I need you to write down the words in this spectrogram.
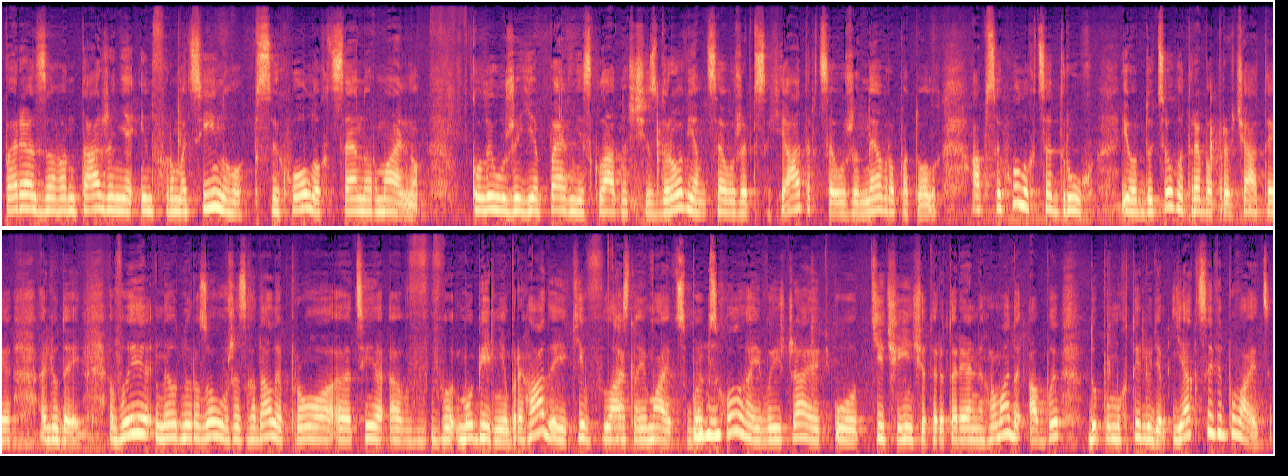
перезавантаження інформаційного, психолог це нормально. Коли вже є певні складнощі з здоров'ям, це вже психіатр, це вже невропатолог. А психолог це друг. І от до цього треба привчати людей. Ви неодноразово вже згадали про е, ці е, мобільні бригади, які власне і мають з собою психолога і виїжджають у ті чи інші територіальні громади, аби допомогти людям. Як це відбувається?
